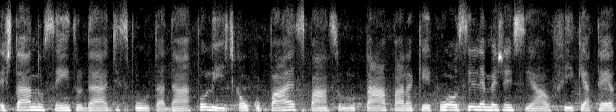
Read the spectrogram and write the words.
estar no centro da disputa da política, ocupar espaço, lutar para que o auxílio emergencial fique até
